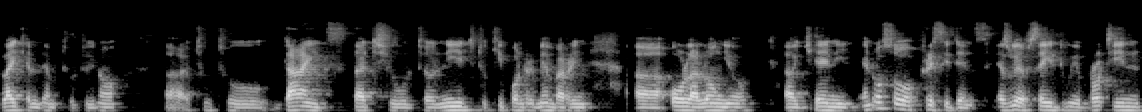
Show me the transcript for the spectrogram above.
liken them to, to you know, uh, to, to guides that you would need to keep on remembering uh, all along your uh, journey and also precedents. As we have said, we brought in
